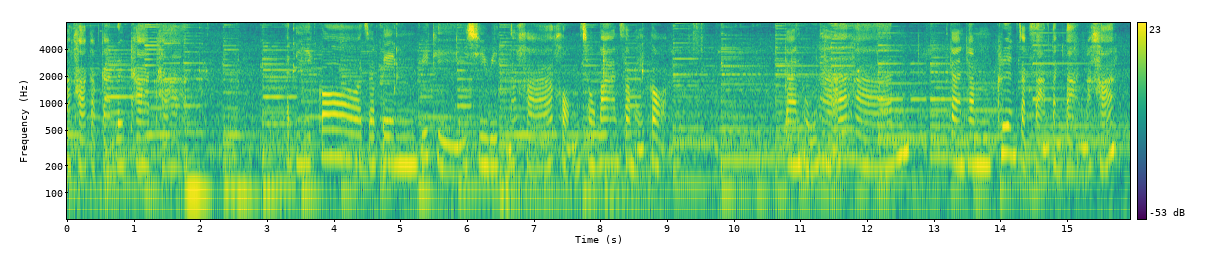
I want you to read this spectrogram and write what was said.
นะคะ กับการเลิกทาสค่ะ อันนี้ก็จะเป็นวิถีชีวิตนะคะของชาวบ้านสมัยก่อน การหุงหาอาหาร การทำเครื่องจักสารต่างๆนะคะค่ะ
